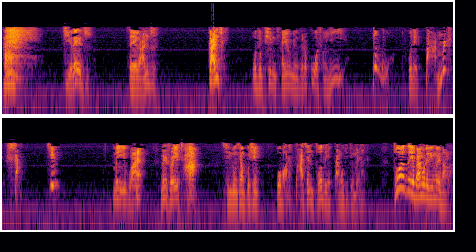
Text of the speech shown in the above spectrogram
唉，既来之，则安之，干脆我就凭天由命在这过上一夜。不过我得把门上紧，门一关，门栓一插，心中想：不行，我把这八仙桌子也搬过去顶门上去。桌子也搬过来顶门上了，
